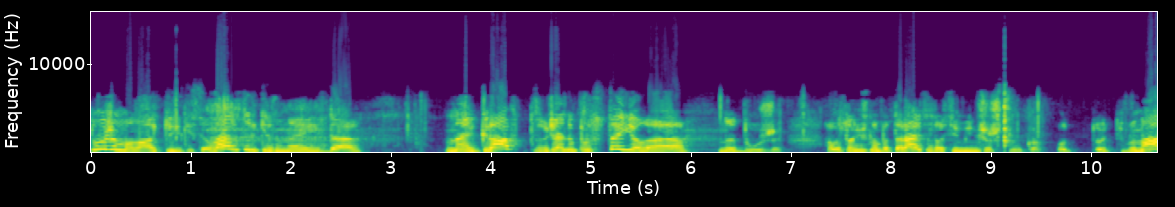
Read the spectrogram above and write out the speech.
Дуже мала кількість електрики з неї йде. В неї крафт, звичайно, простий, але не дуже. А от сонячна батарея це зовсім інша штука. От, от вона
